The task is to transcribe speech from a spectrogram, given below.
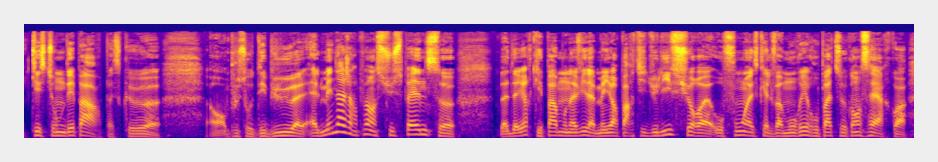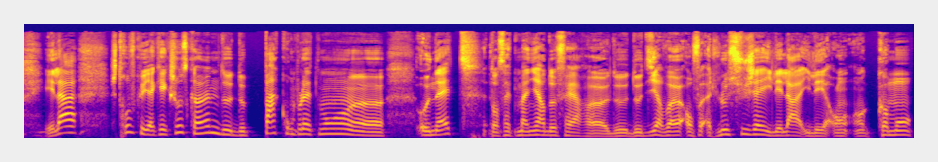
question de départ parce que euh, en plus au début elle, ménage un peu un suspense euh, bah, d'ailleurs qui est pas à mon avis la meilleure partie du livre sur euh, au fond est-ce qu'elle va mourir ou pas de ce cancer quoi et là je trouve qu'il y a quelque chose quand même de, pas complètement honnête dans cette manière de faire de, de, dire voilà en fait le sujet il est là il est en, comment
